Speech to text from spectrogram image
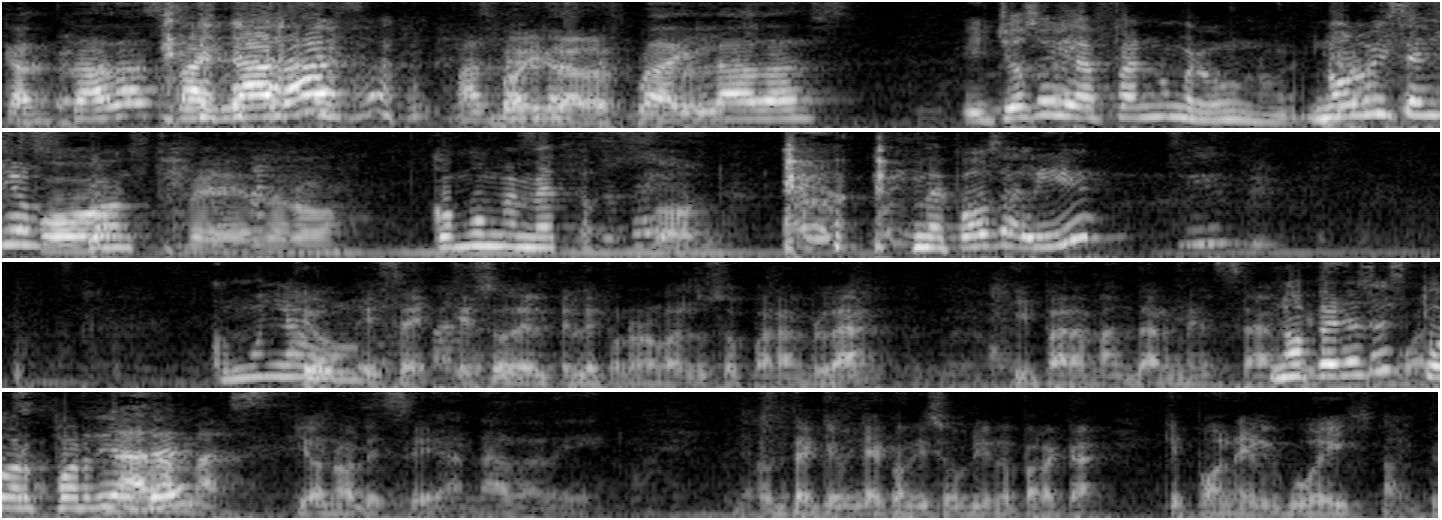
cantadas, bailadas, más Bailadas que bailadas. Y yo soy la fan número uno. ¿eh? No lo hice yo. Por. Pedro ¿Cómo me meto? Sol. ¿Me puedo salir? Sí. ¿Cómo lo Yo hago? ese- eso del teléfono nomás lo uso para hablar y para mandar mensajes. No, pero eso es por, WhatsApp. por Dios. Nada ¿eh? más. Yo no le sé a nada de. de Ahorita que venía con mi sobrino para acá, que pone el Waze. Ay, que,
